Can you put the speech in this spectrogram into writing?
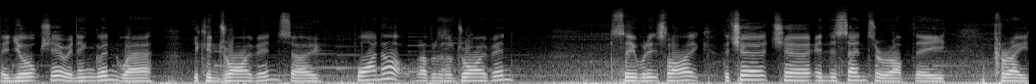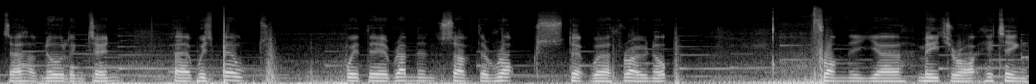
in Yorkshire in England where you can drive in so why not? We'll have a little drive in see what it's like. The church uh, in the centre of the crater of Norlington uh, was built with the remnants of the rocks that were thrown up from the uh, meteorite hitting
